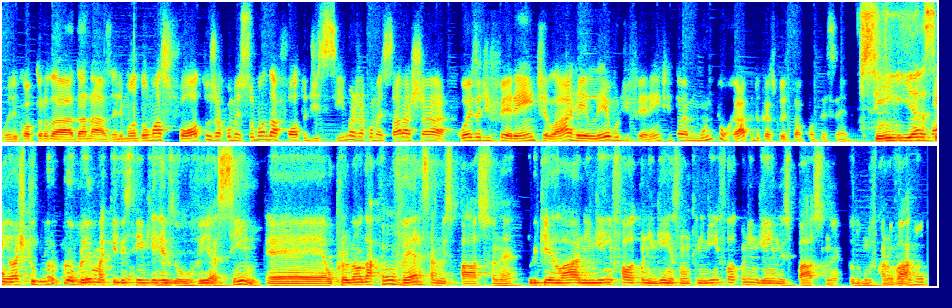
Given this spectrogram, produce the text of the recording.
o helicóptero da, da NASA. Ele mandou umas fotos, já começou a mandar foto de cima, já começaram a achar coisa diferente lá, relevo diferente, então é muito rápido que as coisas estão acontecendo. Sim, e assim, eu acho que o maior problema que eles têm que resolver, assim, é o problema da conversa no espaço, né? Porque lá ninguém fala com ninguém, falam que ninguém fala com ninguém no espaço, né? Todo mundo fica no vácuo.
